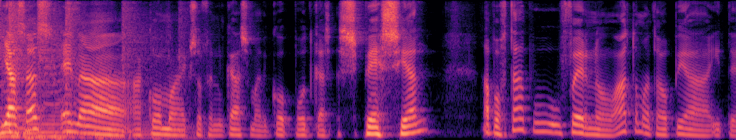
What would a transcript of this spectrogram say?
Γεια σας. Ένα ακόμα εξωφρενικά σημαντικό podcast special από αυτά που φέρνω άτομα τα οποία είτε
